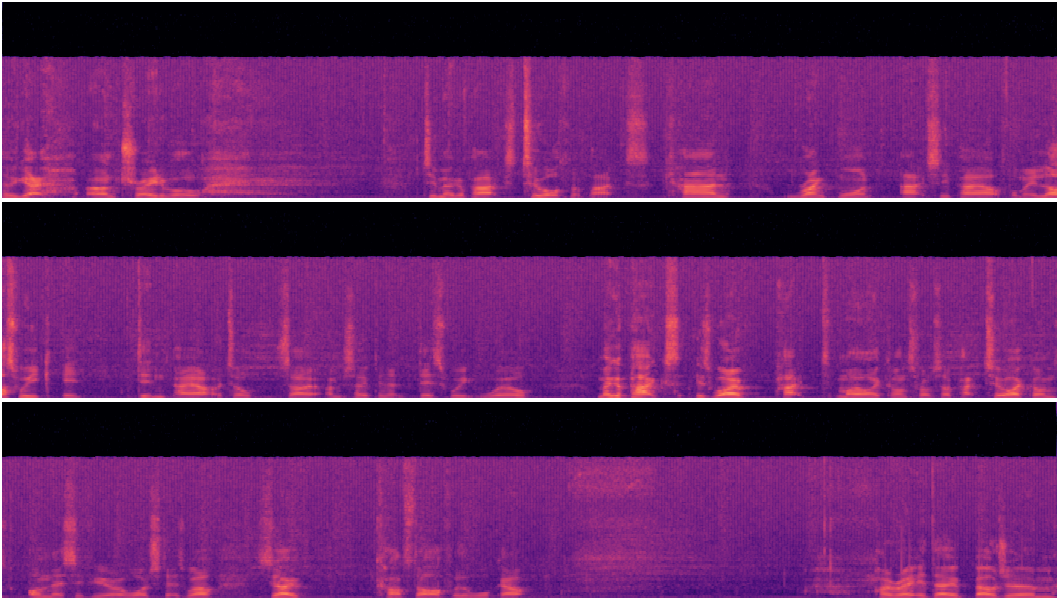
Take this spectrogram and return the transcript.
There we go. Untradable. Two mega packs, two ultimate packs. Can rank one actually pay out for me? Last week it didn't pay out at all, so I'm just hoping that this week will. Mega packs is where I packed my icons from. So I packed two icons on this if you watched it as well. So can't start off with a walkout. High rated though, Belgium,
